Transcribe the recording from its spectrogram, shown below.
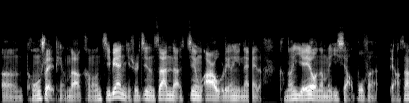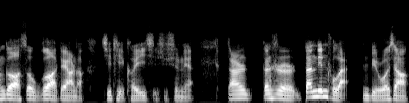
嗯同水平的，可能即便你是进三的、进二五零以内的，可能也有那么一小部分两三个、四五个这样的集体可以一起去训练。但是但是单拎出来，你比如说像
